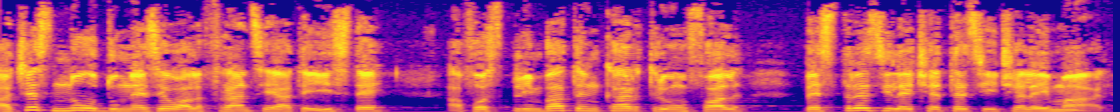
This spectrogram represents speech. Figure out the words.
acest nou Dumnezeu al Franței ateiste a fost plimbat în car triumfal pe străzile cetății celei mari,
